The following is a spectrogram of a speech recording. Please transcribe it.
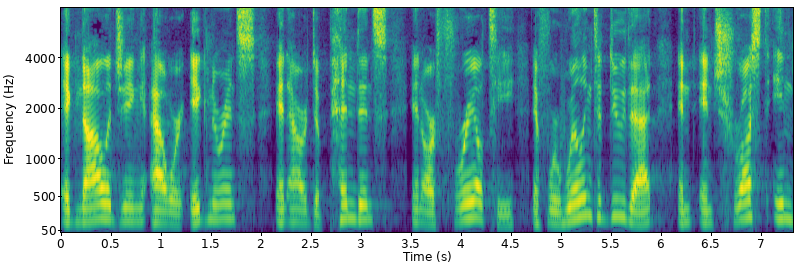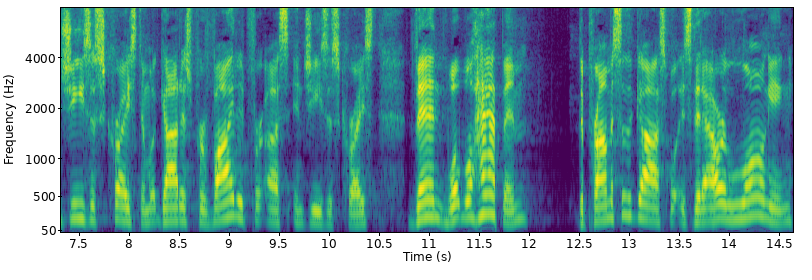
acknowledging our ignorance and our dependence and our frailty, if we're willing to do that and, and trust in Jesus Christ and what God has provided for us in Jesus Christ, then what will happen, the promise of the gospel, is that our longing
